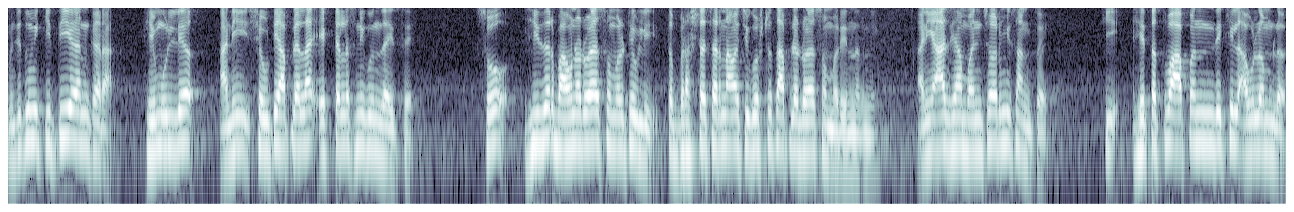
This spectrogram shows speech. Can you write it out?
म्हणजे तुम्ही कितीही अन करा हे मूल्य आणि शेवटी आपल्याला एकट्यालाच निघून जायचं आहे सो ही जर भावना डोळ्यासमोर ठेवली तर भ्रष्टाचार नावाची गोष्टच आपल्या डोळ्यासमोर येणार नाही. आणि आज ह्या मंचावर मी सांगतो आहे की हे तत्व आपण देखील अवलंबलं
